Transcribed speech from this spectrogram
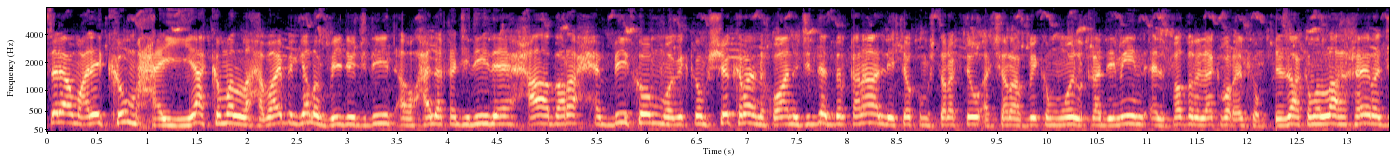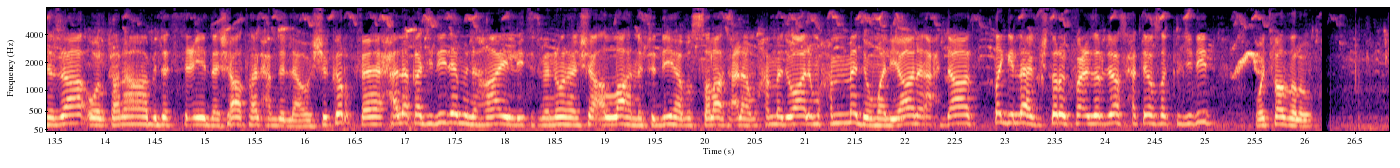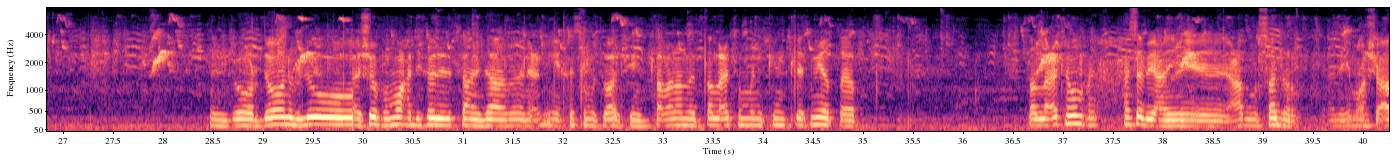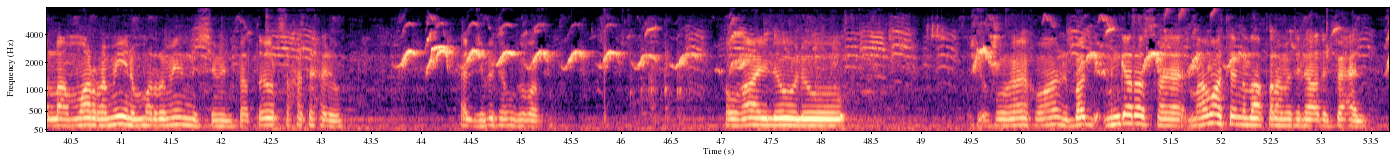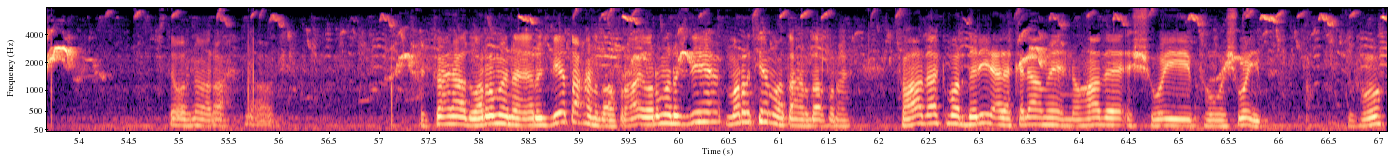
السلام عليكم. حياكم الله حبايب القلب. فيديو جديد أو حلقة جديدة حاب أرحب بكم واقول لكم شكرا. إخواني الجدد بالقناة اللي توكم اشتركتوا. اتشرف بكم والقديمين الفضل الأكبر لكم. جزاكم الله خير الجزاء والقناة بدأت تعيد نشاطها الحمد لله والشكر. فحلقة جديدة من هاي اللي تتمنونها إن شاء الله نبتديها بالصلاة على محمد وآل محمد ومليانة أحداث. طق اللايك واشترك وفعل زر الجرس حتى يوصلك الجديد وتفضلوا. الجوردون بلو أشوفهم واحد يفلل الثاني دائما يعني احسهم متوالفين. طبعا أنا طلعتهم من يمكن 300 طير. طلعتهم حسب يعني عظم الصدر. يعني ما شاء الله ممرمين وممرمين من السمن فالطيور صحتها حلوة. هل جبتهم قبل؟ وهاي لولو. شوفوها يا إخوان. البق من قرصها ما مات لنا ظافرها مثل هذا الفحل استوى هنا راح. لا الفحل هذا ورمن رجليه طاحن ظافرها هاي ورمن رجليها مرتين ما طاحن ظافرها فهذا أكبر دليل على كلامه إنه هذا الشويب هو شويب. شوفوه.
